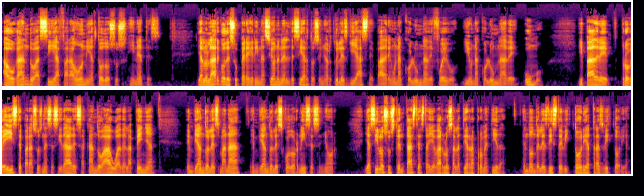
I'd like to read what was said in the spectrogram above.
ahogando así a Faraón y a todos sus jinetes. Y a lo largo de su peregrinación en el desierto, Señor, tú les guiaste, Padre, en una columna de fuego y una columna de humo. Y Padre, proveíste para sus necesidades, sacando agua de la peña, enviándoles maná, enviándoles codornices, Señor. Y así los sustentaste hasta llevarlos a la tierra prometida, en donde les diste victoria tras victoria.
